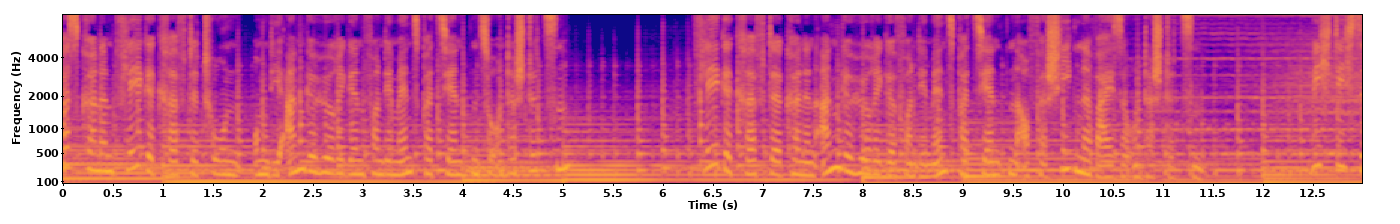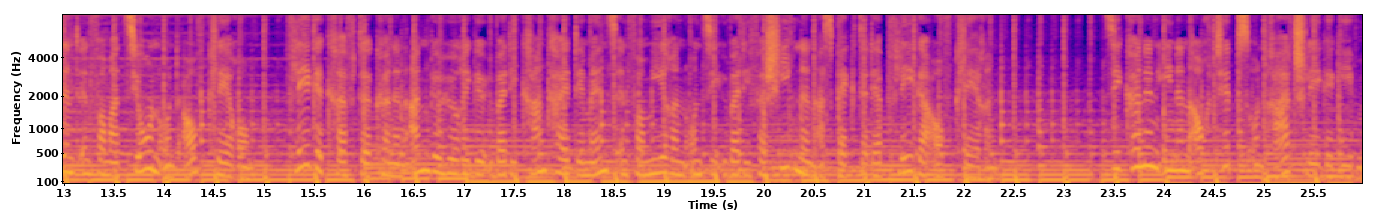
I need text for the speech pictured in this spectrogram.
Was können Pflegekräfte tun, um die Angehörigen von Demenzpatienten zu unterstützen? Pflegekräfte können Angehörige von Demenzpatienten auf verschiedene Weise unterstützen. Wichtig sind Information und Aufklärung. Pflegekräfte können Angehörige über die Krankheit Demenz informieren und sie über die verschiedenen Aspekte der Pflege aufklären. Sie können ihnen auch Tipps und Ratschläge geben,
